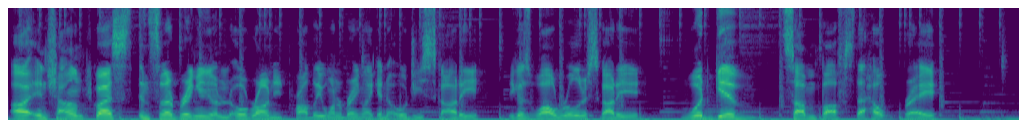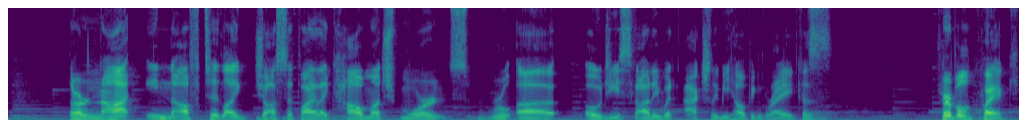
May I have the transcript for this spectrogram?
Uh, in challenge quest, instead of bringing an Oberon, you'd probably want to bring like an OG Skadi because while Ruler Skadi would give some buffs that help Gray, they're not enough to like justify like how much more uh OG Skadi would actually be helping Gray because triple quick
